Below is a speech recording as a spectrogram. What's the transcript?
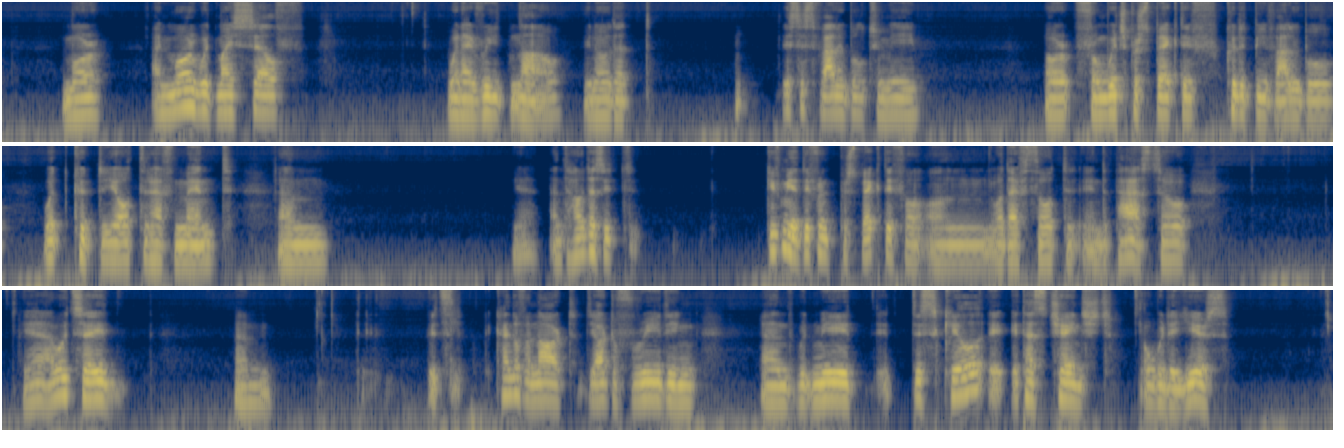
more. I'm more with myself when I read now. You know that is this valuable to me or from which perspective could it be valuable what could the author have meant um, yeah and how does it give me a different perspective on, on what i've thought in the past so yeah i would say um, it's kind of an art the art of reading. And with me it, this skill it, it has changed over the years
